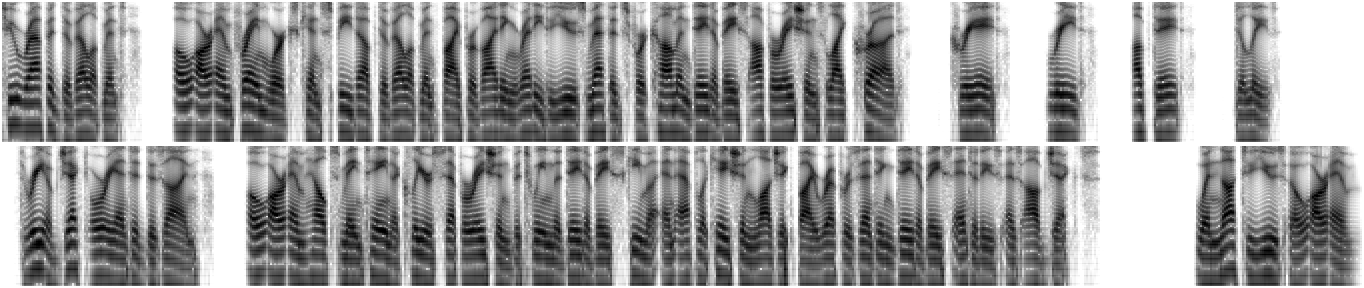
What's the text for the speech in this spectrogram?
2. Rapid development ORM frameworks can speed up development by providing ready-to-use methods for common database operations like CRUD, create, read, update, delete. 3. Object-oriented design ORM helps maintain a clear separation between the database schema and application logic by representing database entities as objects. When not to use ORM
